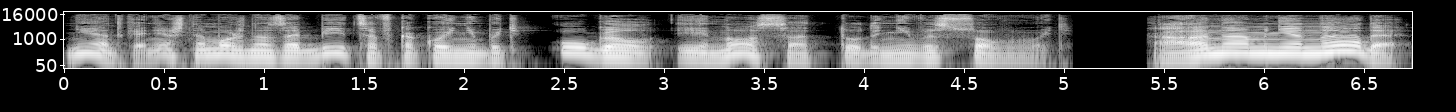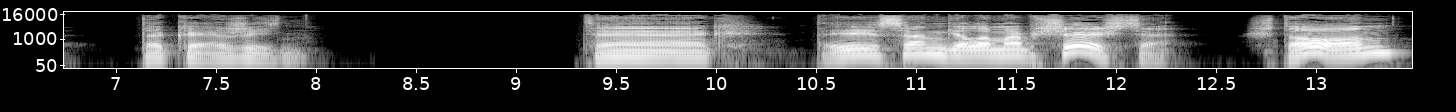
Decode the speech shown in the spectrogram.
Нет, конечно, можно забиться в какой-нибудь угол и нос оттуда не высовывать. А она мне надо, такая жизнь. «Так, ты с ангелом общаешься? «Что он?»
